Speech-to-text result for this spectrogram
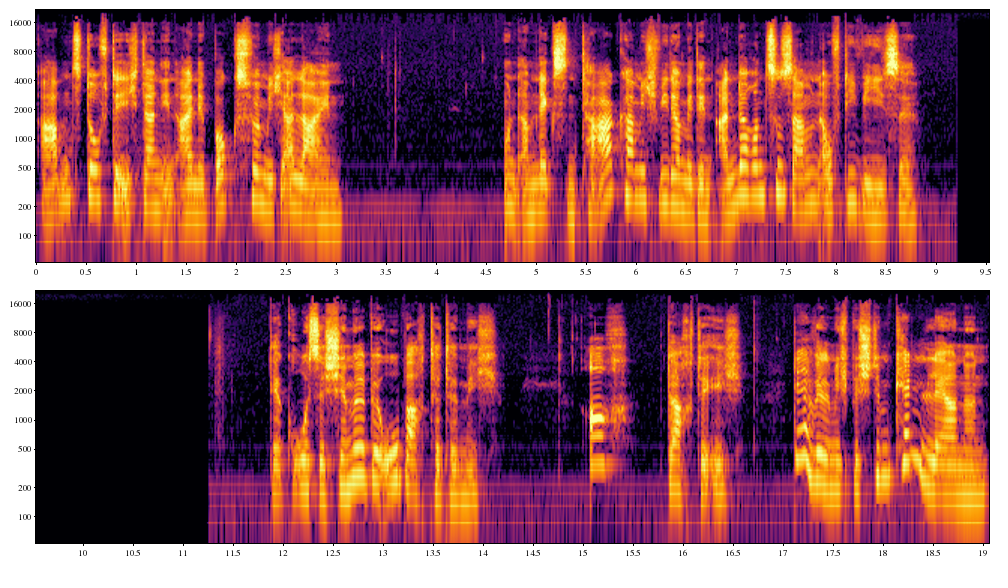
Abends durfte ich dann in eine Box für mich allein. Und am nächsten Tag kam ich wieder mit den anderen zusammen auf die Wiese. Der große Schimmel beobachtete mich. Ach, dachte ich, der will mich bestimmt kennenlernen.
